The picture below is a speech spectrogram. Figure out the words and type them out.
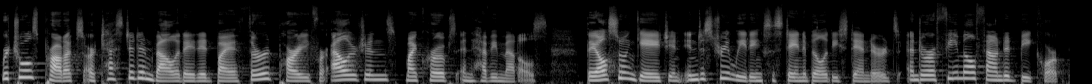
Rituals products are tested and validated by a third party for allergens, microbes, and heavy metals. They also engage in industry leading sustainability standards and are a female founded B Corp,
